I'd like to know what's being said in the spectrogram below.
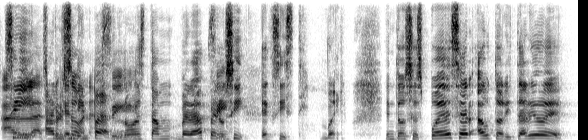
a sí, las arquetipar, personas. sí. no están, ¿verdad? Pero sí. Sí. existe. Bueno, entonces puede ser autoritario de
